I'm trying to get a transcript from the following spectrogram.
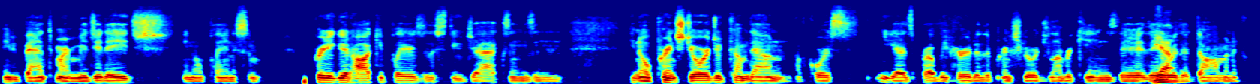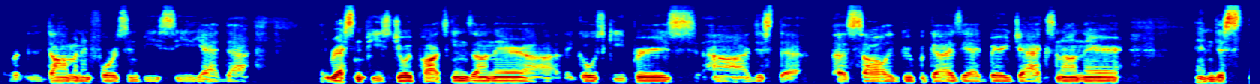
maybe bantam or midget age, you know, playing with some pretty good hockey players, of the Stu Jacksons and you know, Prince George would come down. Of course, you guys probably heard of the Prince George Lumber Kings. They they yeah. were the dominant the dominant force in BC. You had uh, rest in peace Joy Potskins on there, uh, the Ghost Keepers, uh, just a, a, solid group of guys. They had Barry Jackson on there, and just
